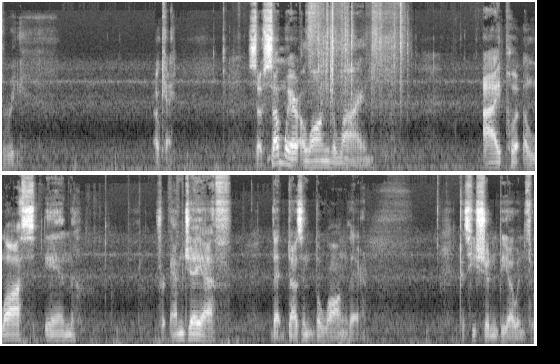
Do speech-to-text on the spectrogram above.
three? Okay. So somewhere along the line, I put a loss in for MJF that doesn't belong there. Because he shouldn't be 0 and 3.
